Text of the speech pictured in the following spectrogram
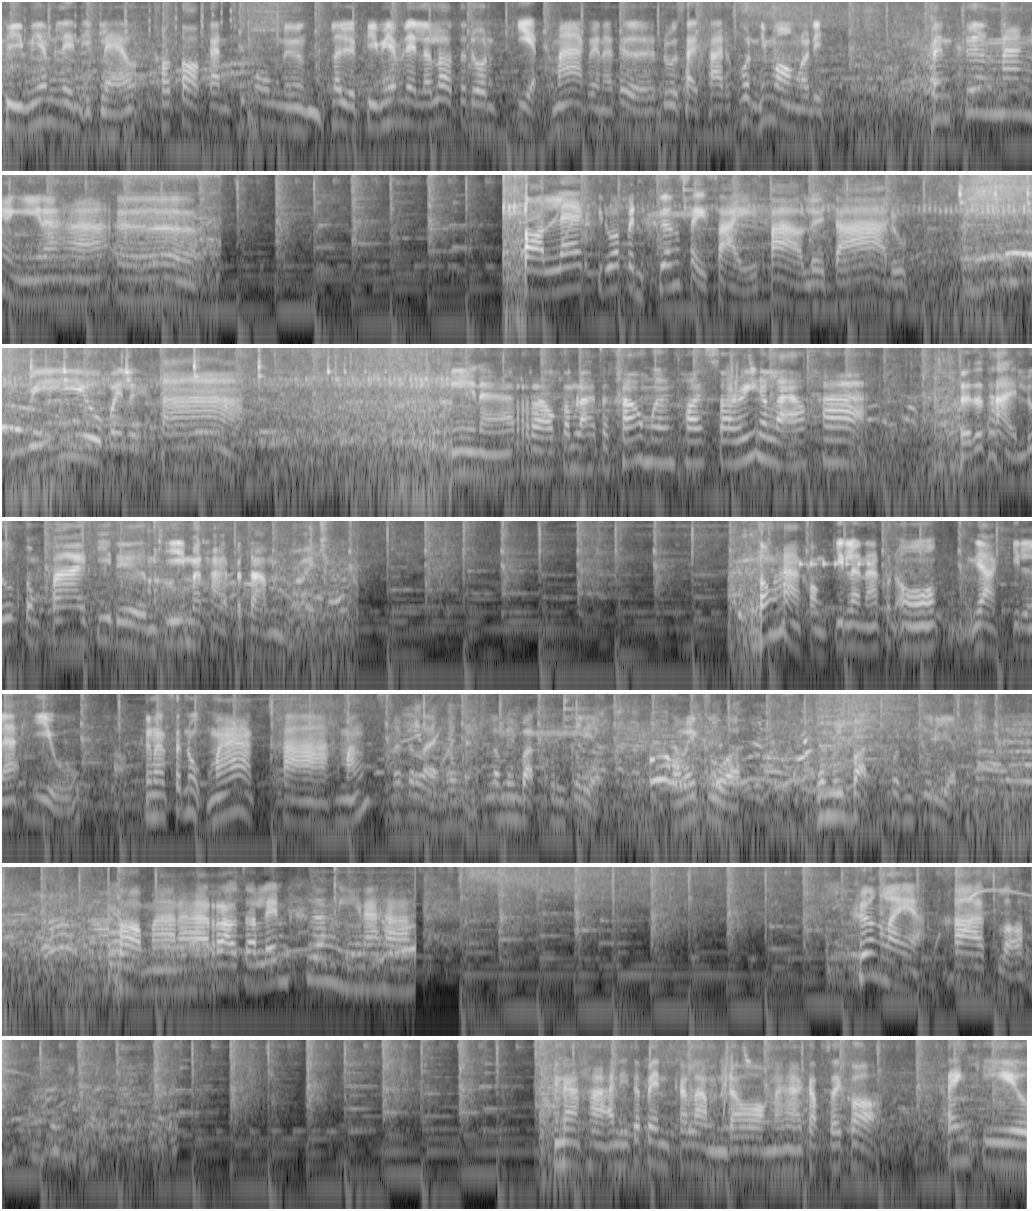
พรีเมียมเลนอีกแล้ว เขาต่อกันชั่วโมงหนึ่งเราอยู่พรีเมียมเลนแล้วเราจะโดนเกลียดมากเลยนะเธอ ดูสายตาทุกคนที่มองเราดิ เป็นเครื่องนั่งอย่างนี้นะคะเออ ตอนแรกคิดว่าเป็นเครื่องใสๆเปล่าเลยจ้าดู วิวไปเลยค่ะ นี่นะ เรากำลังจะเข้าเมือง Toy Story กันแล้วค่ะเดี๋ยวจะถ่ายรูปตรงป้ายที่เดิมที่มาถ่ายประจำต้องหาของกินแล้วนะคุณโอ๊คอยากกินแล้วหิว คือนั้นสนุกมากคามั้งไม่เป็นไรครับผมเรามีบัตรคนเกลียดเราไม่กลัวเรามีบัตรคนเกลียด ต่อมานะคะ เราจะเล่นเครื่องนี้นะคะ เครื่องอะไรอะ คาสเหรอนี่นะคะ อันนี้จะเป็นกระหล่ำดองนะคะ กับไส้กรอก thank you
